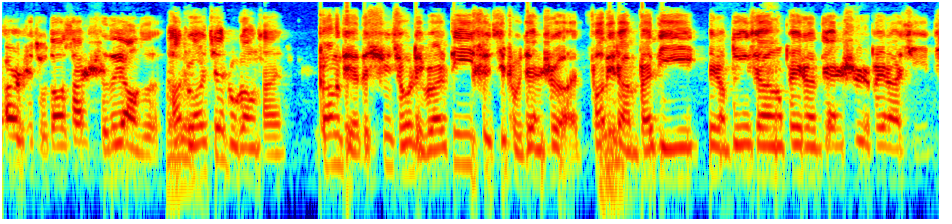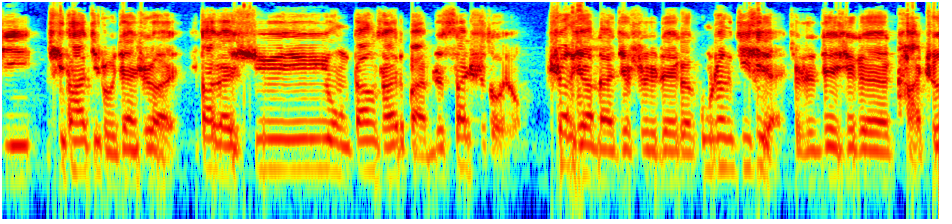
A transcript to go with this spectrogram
二十九到三十的样子。它主要建筑钢材，钢铁的需求里边，第一是基础建设，房地产排第一，配上冰箱，配上电视，配上洗衣机，其他基础建设大概需用钢材的百分之三十左右。剩下呢就是这个工程机械，就是这些个卡车、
